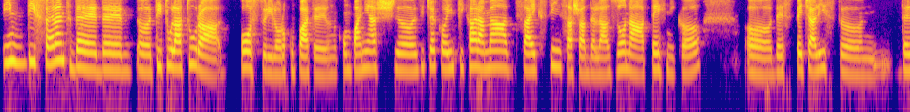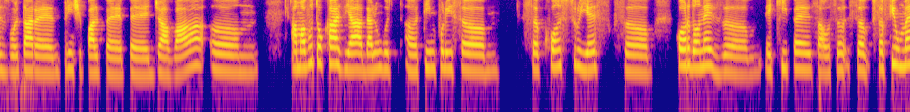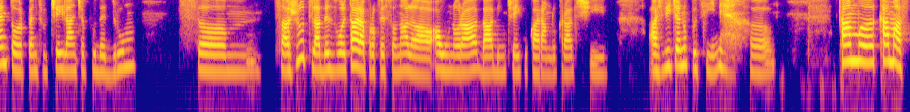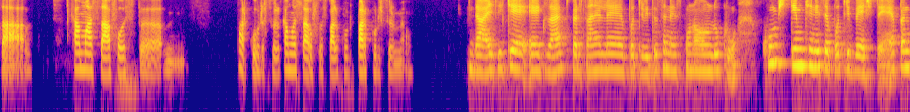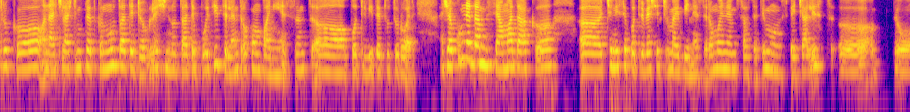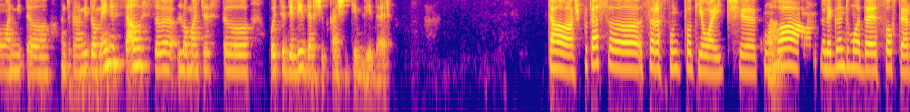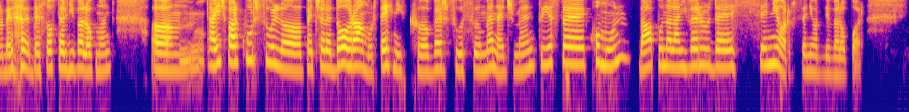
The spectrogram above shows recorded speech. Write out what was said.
indiferent de, de uh, titulatura posturilor ocupate în companie, aș uh, zice că implicarea mea s-a extins așa de la zona tehnică Uh, de specialist în dezvoltare principal pe, pe Java, um, am avut ocazia de-a lungul uh, timpului să, să construiesc, să coordonez uh, echipe sau să, să, să fiu mentor pentru cei la început de drum, să, să ajut la dezvoltarea profesională a, a unora da, din cei cu care am lucrat și aș zice nu puțini. Cam, uh, cam asta, cam asta a fost uh, parcursul, cam asta a fost parcur, parcursul meu. Da, aș zice exact persoanele potrivite să ne spună un lucru. Cum știm ce ni se potrivește? Pentru că, în același timp, cred că nu toate joburile și nu toate pozițiile într-o companie sunt uh, potrivite tuturor. Așa cum ne dăm seama dacă uh, ce ni se potrivește cel mai bine? Să rămânem sau să fim un specialist uh, pe o anumită, într-un anumit domeniu sau să luăm această poziție de leadership ca și team leader? Da, aș putea să, să răspund tot eu aici. Cumva, legându-mă de software, de, de software development, um, aici parcursul uh, pe cele două ramuri, tehnic versus management, este comun da, până la nivelul de senior, senior developer.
